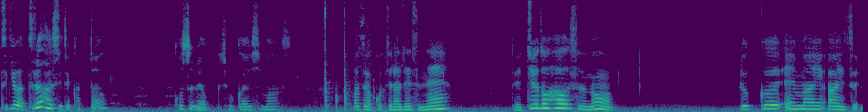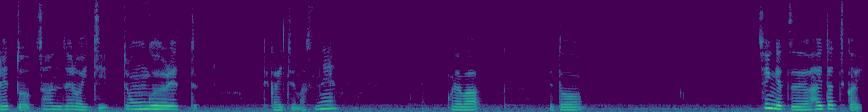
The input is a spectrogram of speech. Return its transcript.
次はつるはしで買った？コスメを紹介します。まずはこちらですね。エチュードハウスの Look in my eyes. Red 301ジョングレッドって書いてますね。これはえっと先月ハイタッチ会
